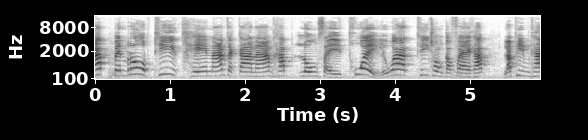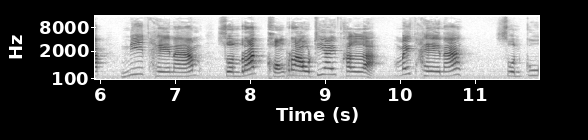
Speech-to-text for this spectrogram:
ครับ เป็นรูปที่เทน้ำจากกาน้ำครับ ลงใส่ถ้วยหรือว่าที่ชงกาแฟครับ แล้วพิมพ์ครับ นี่เทน้ำ ส่วนรักของเราที่ให้เธออะไม่เทนะ ส่วนกู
